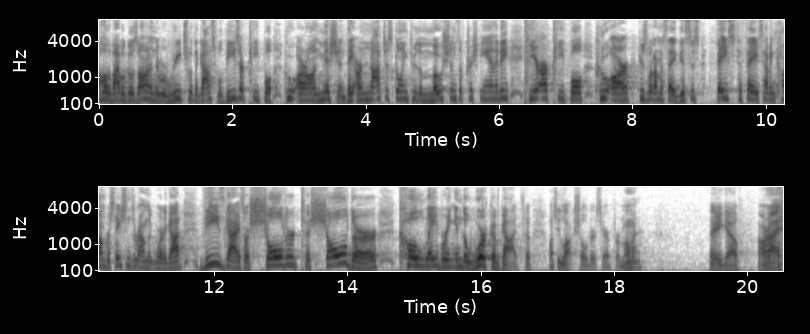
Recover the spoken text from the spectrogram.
Oh, the Bible goes on, and they were reached with the gospel. These are people who are on mission. They are not just going through the motions of Christianity. Here are people who are, here's what I'm going to say this is face to face, having conversations around the Word of God. These guys are shoulder to shoulder co laboring in the work of God. So, why don't you lock shoulders here for a moment? There you go. All right.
